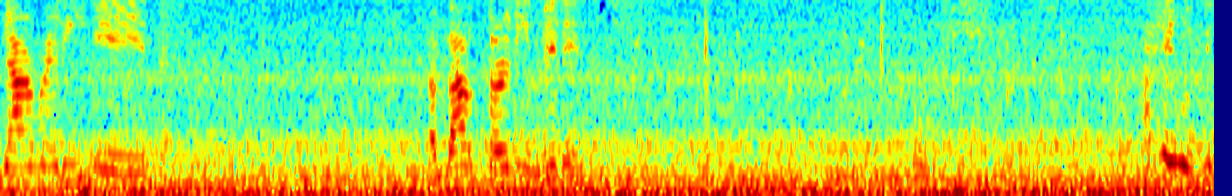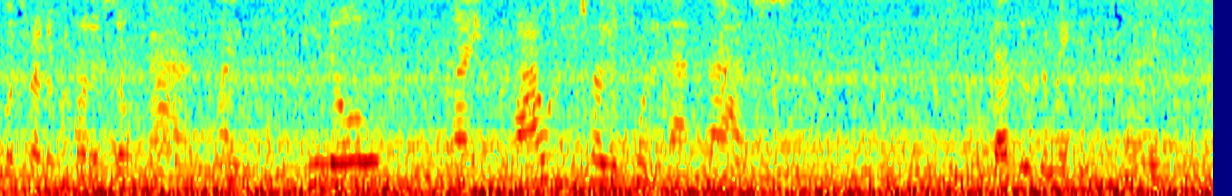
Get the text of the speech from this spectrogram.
got ready in about 30 minutes. Oh, I hate when people turn the corner so fast. Like, you know, like, why would you turn the corner that fast? That doesn't make any sense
